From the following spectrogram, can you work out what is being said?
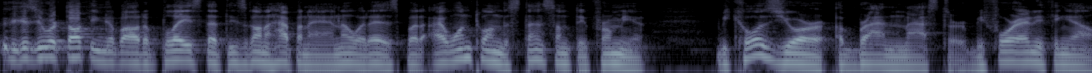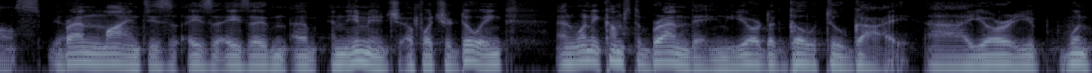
because you were talking about a place that is going to happen, and I know it is. But I want to understand something from you because you're a brand master. Before anything else, brand mind is is is an, um, an image of what you're doing, and when it comes to branding, you're the go-to guy. Uh, you're you when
